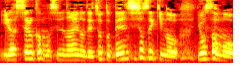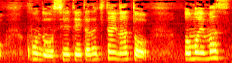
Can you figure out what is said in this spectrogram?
いらっしゃるかもしれないので、ちょっと電子書籍の良さも今度教えていただきたいなと思います。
